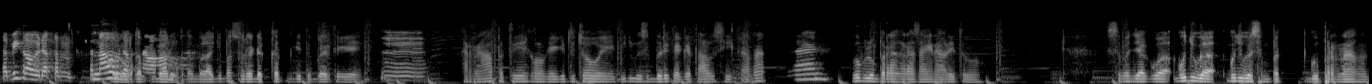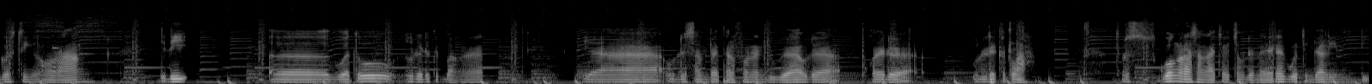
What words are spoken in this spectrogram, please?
Tapi kalau udah ken- kenal baru, udah ketemu, kenal baru lama. ketemu lagi pas udah deket gitu berarti. Hmm, karena apa tuh ya kalau kayak gitu cowok ya gue juga sebenarnya kagak tahu sih karena kan? gue belum pernah ngerasain hal itu semenjak gue gue juga gue juga sempet gue pernah ngeghosting orang. Jadi eh gua tuh udah deket banget. Ya udah sampai teleponan juga udah pokoknya udah udah deket lah. Terus gua ngerasa nggak cocok dan akhirnya gue tinggalin di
